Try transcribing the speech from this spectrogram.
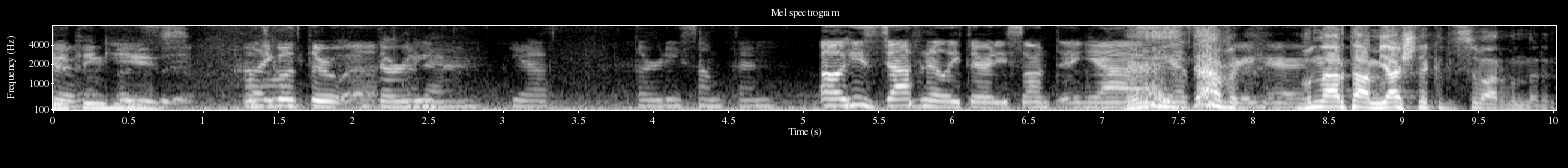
do you think he is? Let's go through it. 30. Yeah, 30 something. Oh, he's definitely 30 something. Yeah. hair. Bunlar tamam yaş takıntısı var bunların.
